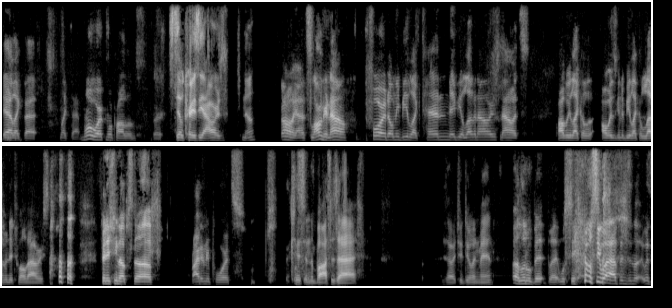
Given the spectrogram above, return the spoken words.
Yeah, like that, like that. More work, more problems. But Still crazy hours. No. oh yeah, it's longer now. Before it'd only be like ten, maybe eleven hours. Now it's probably like a, always gonna be like eleven to twelve hours. Finishing up stuff, writing reports. Kissing the boss's ass. Is that what you're doing, man? A little bit, but we'll see. we'll see what happens in the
